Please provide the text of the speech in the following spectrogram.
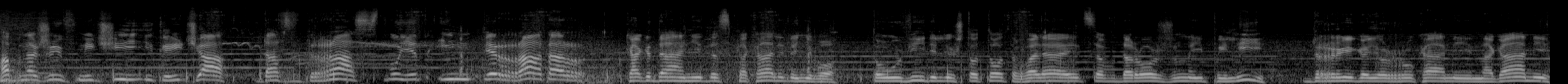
обнажив мечи и крича «Да здравствует император!» Когда они доскакали до него, то увидели, что тот валяется в дорожной пыли, дрыгая руками и ногами,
